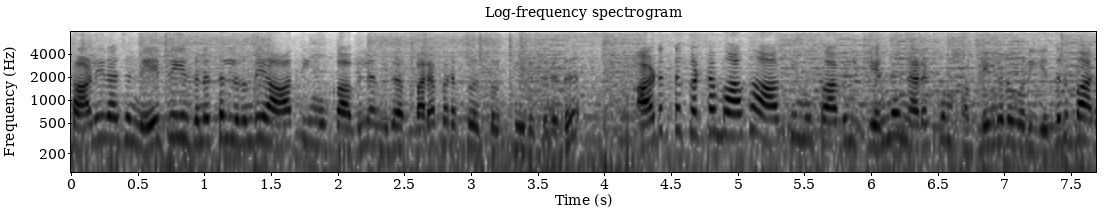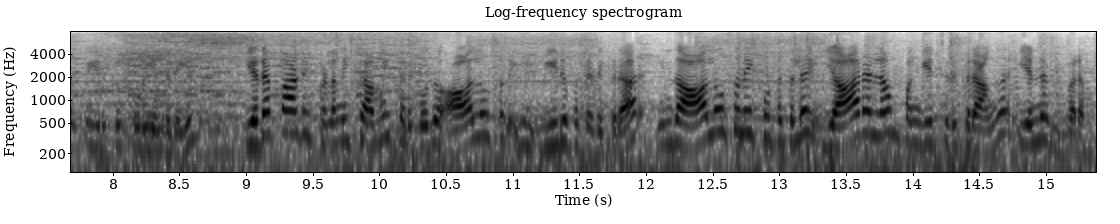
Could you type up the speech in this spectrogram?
காளிராஜன் நேற்றைய தினத்திலிருந்தே அதிமுகவில் மிக பரபரப்பு தொற்றியிருக்கிறது. அடுத்த கட்டமாக அதிமுகவில் என்ன நடக்கும் அப்படிங்கிற ஒரு எதிர்பார்ப்பு இருக்கக்கூடிய நிலையில் எடப்பாடி பழனிசாமி தற்போது ஆலோசனையில் ஈடுபட்டிருக்கிறார். இந்த ஆலோசனை கூட்டத்தில் யாரெல்லாம் பங்கேற்றிருக்கிறாங்க? என்ன விவரம்?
